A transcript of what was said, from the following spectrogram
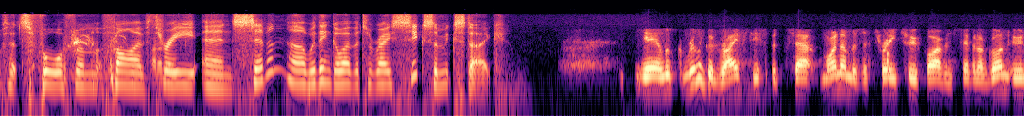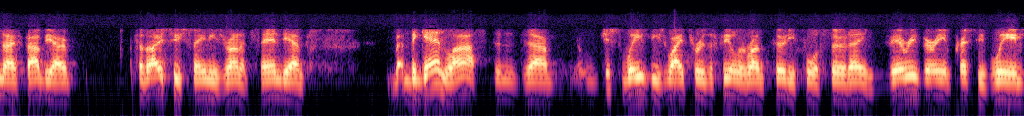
So it's four from five, three, and seven. Uh, we then go over to race six, a mixed stake. Yeah, look, really good race this, but uh, my numbers are three, two, five, and seven. I've gone Uno Fabio. For those who've seen his run at Sandown, began last and um, just weaved his way through the field and run 34-13. Very, very impressive win.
